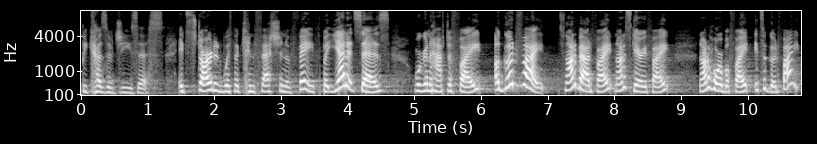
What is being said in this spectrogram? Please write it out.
because of Jesus. It started with a confession of faith, but yet it says we're going to have to fight a good fight. It's not a bad fight, not a scary fight, not a horrible fight. It's a good fight.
